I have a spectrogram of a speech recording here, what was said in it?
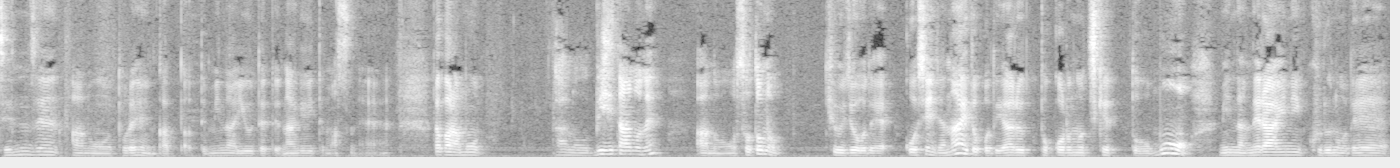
全然あの取れへんかったってみんな言うてて嘆いてますね。だからもうあのビジターのねあの外の球場で甲子園じゃないとこでやるところのチケットもみんな狙いに来るので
